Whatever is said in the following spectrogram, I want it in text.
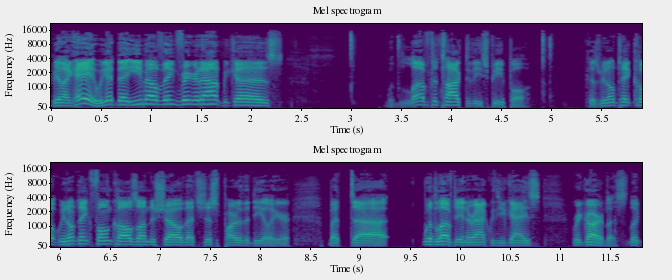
be like, "Hey, we got that email thing figured out because would love to talk to these people because we don't take we don't take phone calls on the show. That's just part of the deal here. But uh, would love to interact with you guys regardless. Look,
